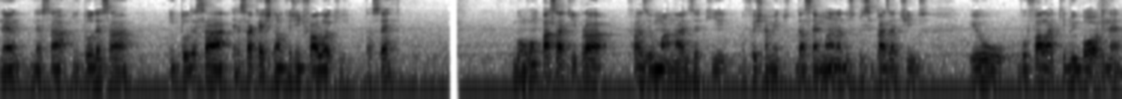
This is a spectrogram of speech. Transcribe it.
né? Nessa, em toda, essa, em toda essa, essa questão que a gente falou aqui, tá certo? Bom, vamos passar aqui para fazer uma análise aqui do fechamento da semana dos principais ativos eu vou falar aqui do Ibov, né?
